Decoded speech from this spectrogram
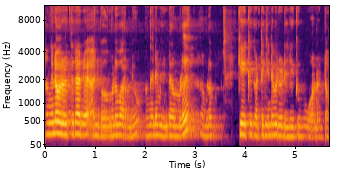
അങ്ങനെ ഓരോരുത്തരുടെ അനുഭവങ്ങൾ പറഞ്ഞു അങ്ങനെ വീണ്ടും നമ്മൾ നമ്മൾ കേക്ക് കട്ടിങ്ങിന്റെ പരിപാടിയിലേക്ക് പോവാണ് കേട്ടോ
